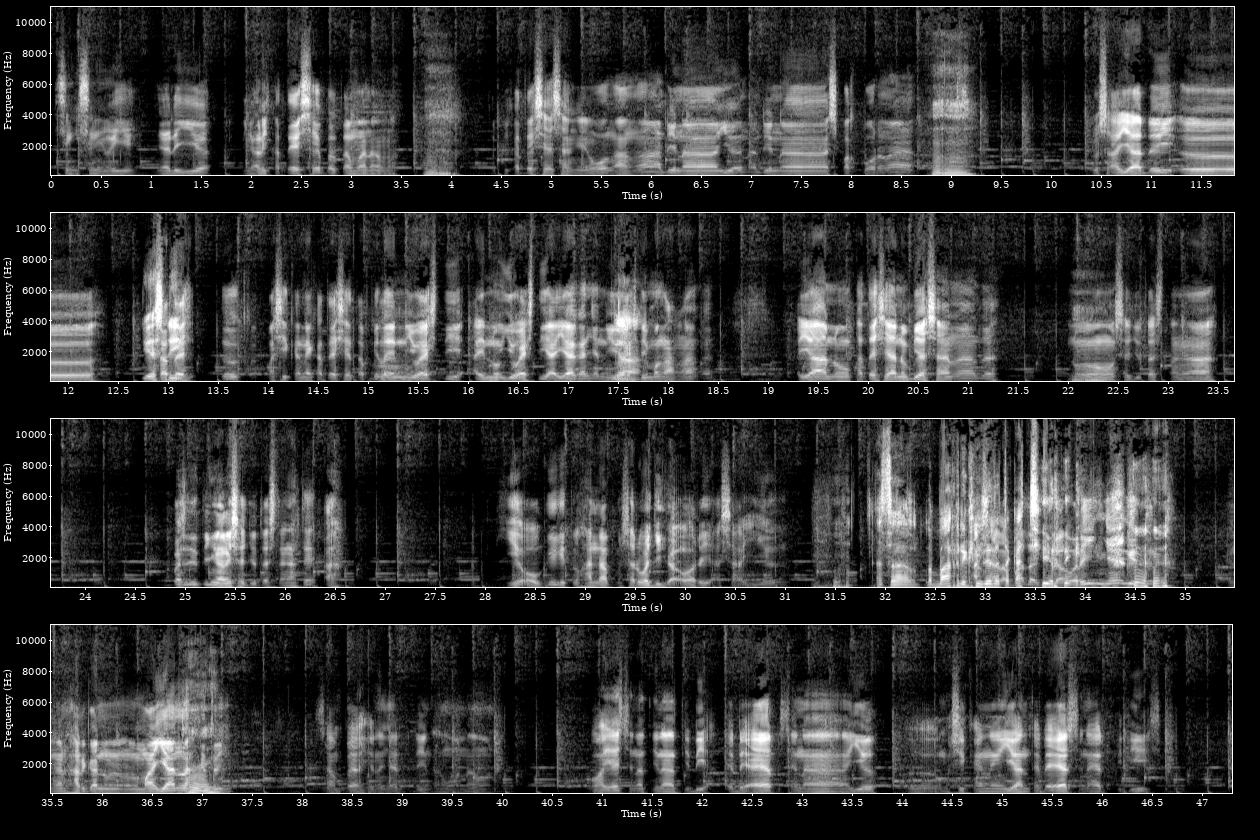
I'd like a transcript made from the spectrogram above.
we ye nyari ieu ningali KTC pertama nama. Hmm. KTC sangewo nganga dina yana dina spakborna mm -hmm. terus ayah deh eh USD KTC, eh, masih kena KTC tapi hmm. lain USD anu USD ayah kan yang USD nah. mah nganga kan ayah anu KTC anu biasana tuh anu hmm. sejuta setengah pas ditinggali sejuta setengah teh ah iya oke okay, gitu handap sarwa jiga ori asa iya asal lebar dengan Asal juga orinya gitu. Dengan harga lumayan lah Hmm. gitu ya. sampai akhirnya nyari naon naon. Wah ya cenah tina ti di TDR cenah ieu eh, masih kene yan TDR cenah RPD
